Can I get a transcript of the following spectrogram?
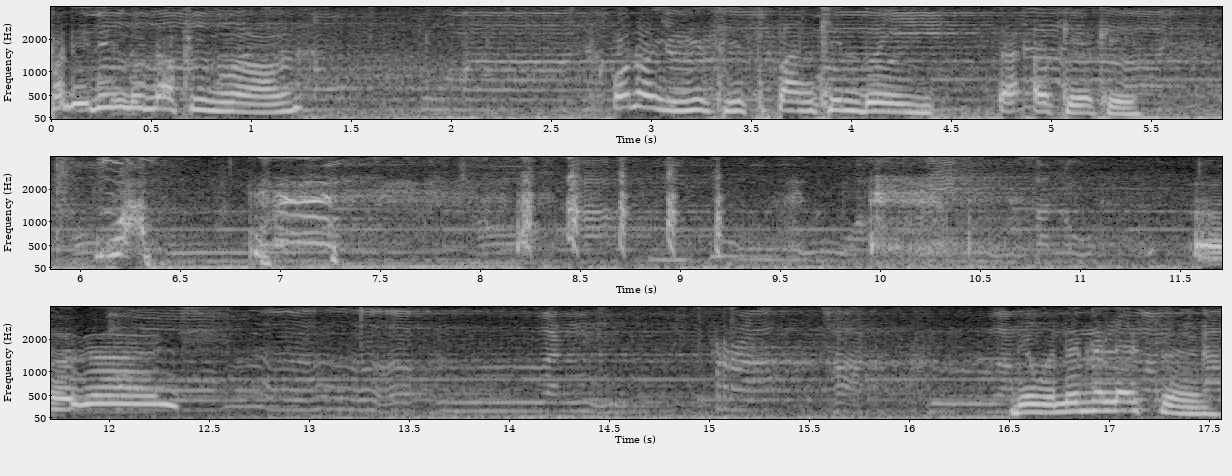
but he didn't do nothing wrong. Oh no, he's, he's spanking those. Uh, okay, okay. What? They will learn a lesson. What?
